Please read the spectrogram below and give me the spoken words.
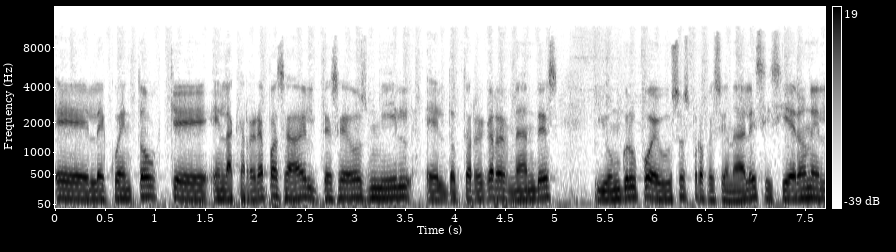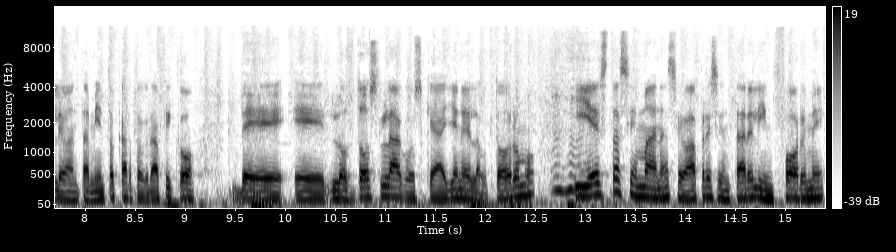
eh, le cuento que en la carrera pasada del TC2000, el doctor Edgar Hernández y un grupo de usos profesionales hicieron el levantamiento cartográfico de eh, los dos lagos que hay en el autódromo. Y esta semana se va a presentar el informe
